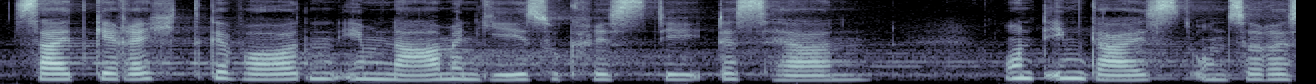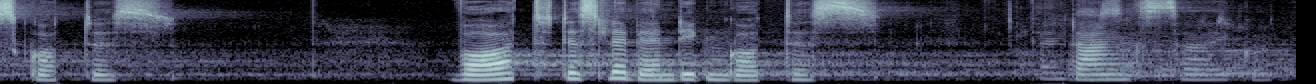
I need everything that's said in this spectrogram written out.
seid gerecht geworden im Namen Jesu Christi des Herrn und im Geist unseres Gottes. Wort des lebendigen Gottes. Dank sei Gott.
